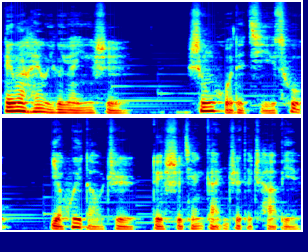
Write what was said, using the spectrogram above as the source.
另外还有一个原因是，生活的急促也会导致对时间感知的差别。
